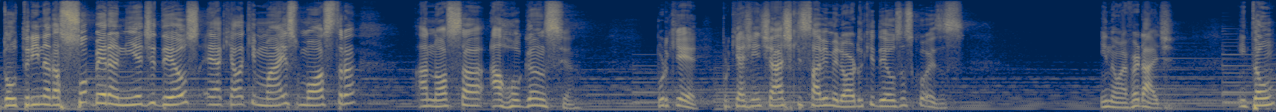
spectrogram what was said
doutrina da soberania de Deus é aquela que mais mostra a nossa arrogância. Por quê? Porque a gente acha que sabe melhor do que Deus as coisas. E não é verdade. Então,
